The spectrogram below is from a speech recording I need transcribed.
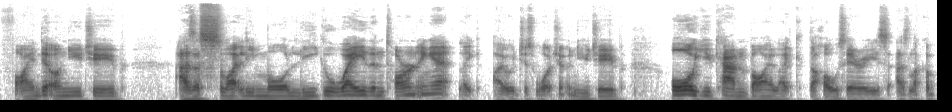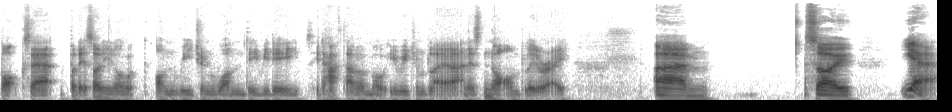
find it on YouTube as a slightly more legal way than torrenting it, like I would just watch it on YouTube. Or you can buy like the whole series as like a box set, but it's only on, on Region One DVD, so you'd have to have a multi-region player, and it's not on Blu-ray. Um, so yeah,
